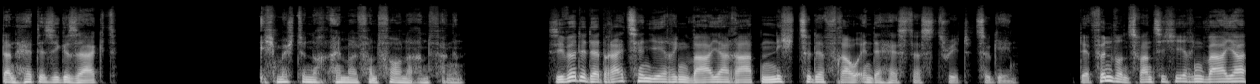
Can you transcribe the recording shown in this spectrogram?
dann hätte sie gesagt, ich möchte noch einmal von vorne anfangen. Sie würde der 13-jährigen Vaya raten, nicht zu der Frau in der Hester Street zu gehen. Der 25-jährigen Vaya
